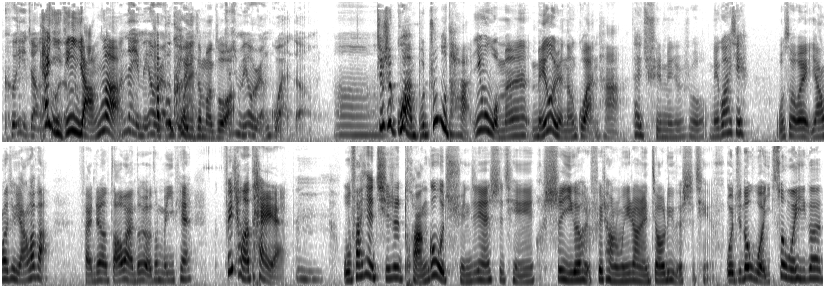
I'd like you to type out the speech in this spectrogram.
可以这样。他已经阳了，那也没有他不可以这么做，就是没有人管的。嗯，就是管不住他，因为我们没有人能管他。在群里面就是说没关系，无所谓，阳了就阳了吧，反正早晚都有这么一天，非常的泰然。嗯，我发现其实团购群这件事情是一个非常容易让人焦虑的事情。我觉得我作为一个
